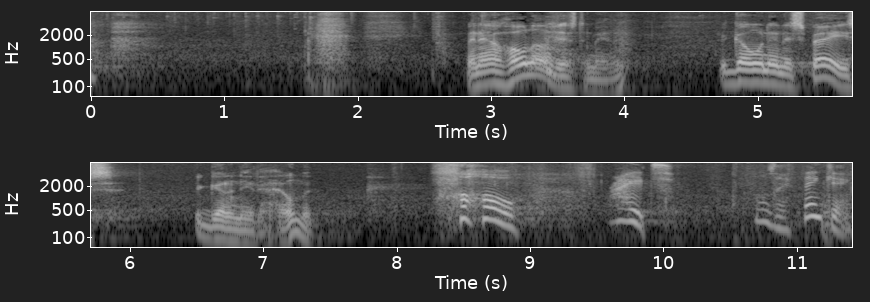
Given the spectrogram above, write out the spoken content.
But now, hold on just a minute. If you're going into space, you're gonna need a helmet. Oh, right. What was I thinking?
